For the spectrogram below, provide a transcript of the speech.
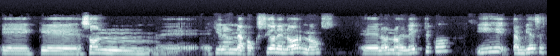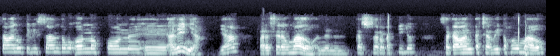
eh, que son, eh, tienen una cocción en hornos, en hornos eléctricos, y también se estaban utilizando hornos con a ¿ya? Para ser ahumado. En el caso de Cerro Castillo sacaban cacharritos ahumados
